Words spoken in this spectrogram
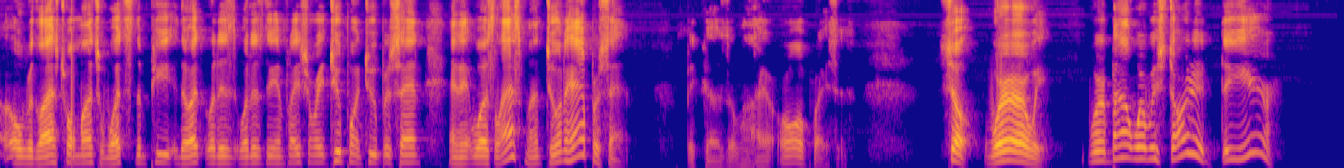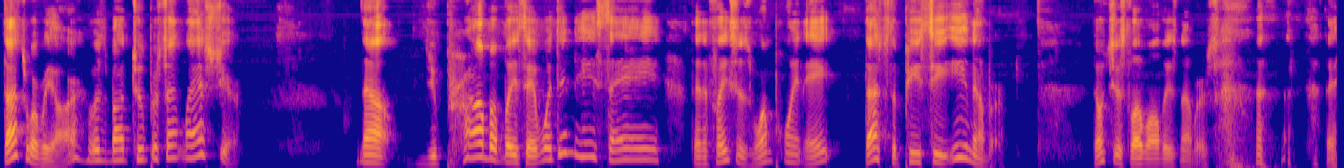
over the last 12 months, what's the P? What is what is the inflation rate? 2.2 percent, and it was last month two and a half percent because of higher oil prices. So where are we? We're about where we started the year. That's where we are. It was about 2% last year. Now, you probably say, well, didn't he say that inflation is 1.8? That's the PCE number. Don't just love all these numbers. they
